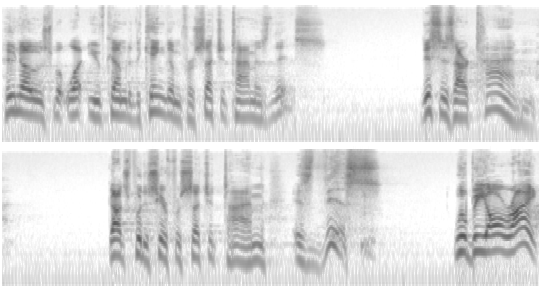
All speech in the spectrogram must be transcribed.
who knows but what you've come to the kingdom for such a time as this? This is our time. God's put us here for such a time as this. We'll be all right.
